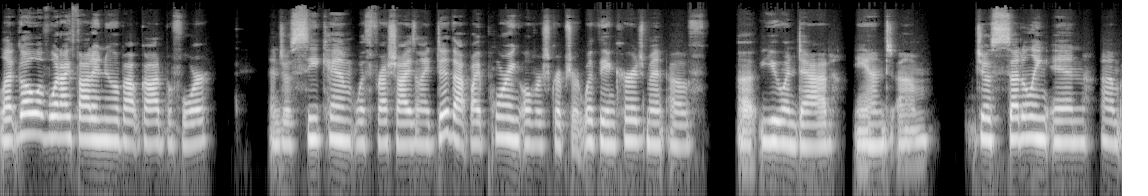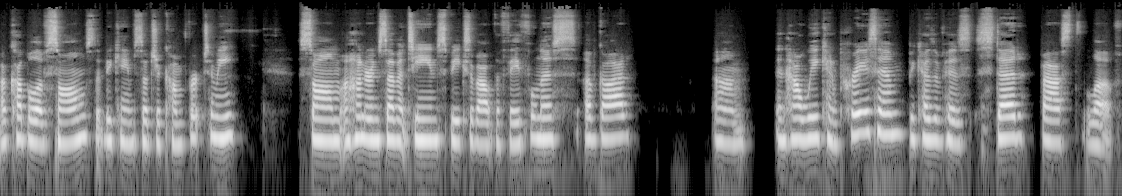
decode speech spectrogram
Let go of what I thought I knew about God before and just seek Him with fresh eyes. And I did that by poring over scripture with the encouragement of uh, you and dad and um, just settling in um, a couple of Psalms that became such a comfort to me. Psalm 117 speaks about the faithfulness of God um, and how we can praise Him because of His steadfast love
